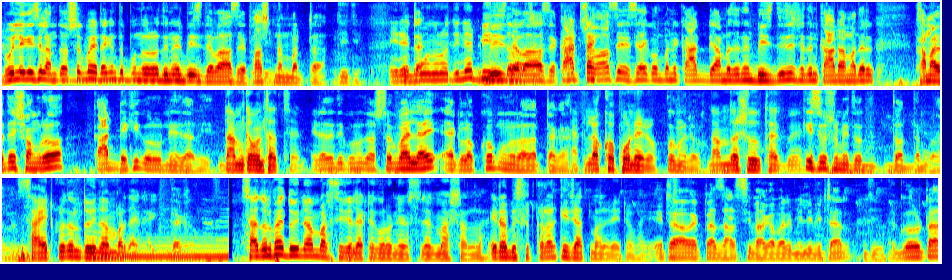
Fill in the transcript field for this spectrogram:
ভুলে গেছিলাম দর্শক ভাই। এটা কিন্তু পনেরো দিনের বীজ দেওয়া আছে ফার্স্ট নাম্বারটা। জি জি। এটা- পনেরো দিনের বীজ দেওয়া আছে। কার্ড কার্ডটা আছে এসিআই কোম্পানি কার্ড দিয়ে আমরা যেদিন বীজ দিয়েছি সেদিন কার্ড আমাদের খামারেতে সংগ্রহ কার্ড দেখি গরু নিয়ে যাবি। দাম কেমন চাচ্ছেন? এটা যদি কোনো দর্শক ভাই লাই এক লক্ষ পনেরো হাজার টাকা। এক লক্ষ পনেরো। পনেরো। দাম দর সুযোগ থাকবে? কিছু সীমিত দরদাম করা যাবে। সাইড করে দেন দুই নাম্বার দেখাই। দেখো সাইদুল ভাই দুই নাম্বার সিরিয়াল একটা গরু নিয়ে আসছিলেন মার্শাল্লাহ এটা বিস্কুট কালার কি জাত মানের এটা ভাই? এটাও একটা জার্সি ভাগাবাড়ি মিলিমিটার গরুটা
